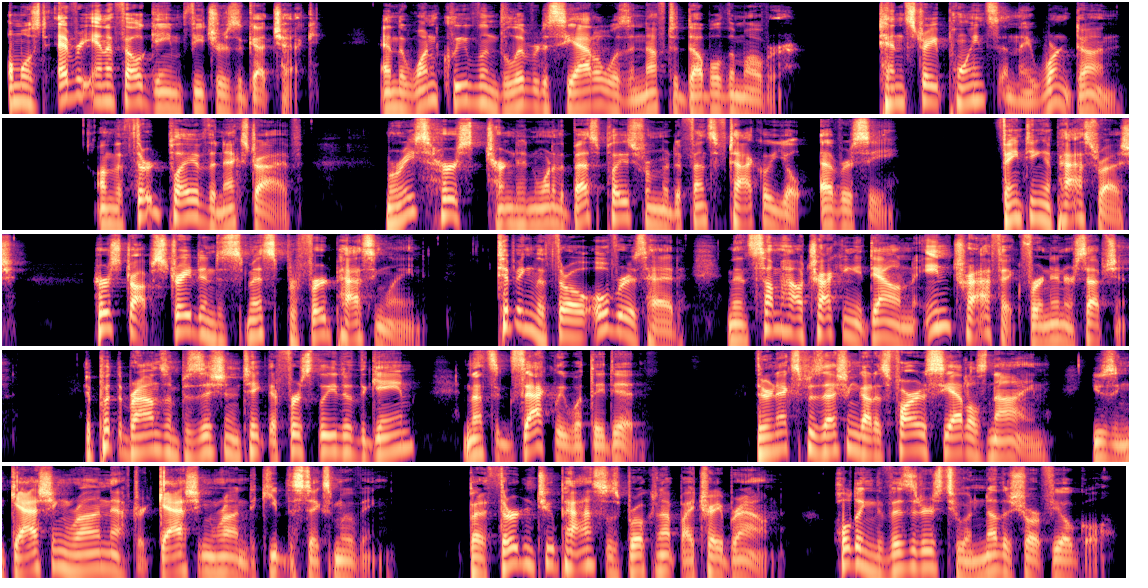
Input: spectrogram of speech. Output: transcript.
Almost every NFL game features a gut check, and the one Cleveland delivered to Seattle was enough to double them over. 10 straight points, and they weren't done. On the third play of the next drive, Maurice Hurst turned in one of the best plays from a defensive tackle you'll ever see. Feinting a pass rush, Hurst dropped straight into Smith's preferred passing lane, tipping the throw over his head and then somehow tracking it down in traffic for an interception. It put the Browns in position to take their first lead of the game, and that's exactly what they did. Their next possession got as far as Seattle's nine, using gashing run after gashing run to keep the sticks moving. But a third and two pass was broken up by Trey Brown, holding the visitors to another short field goal.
